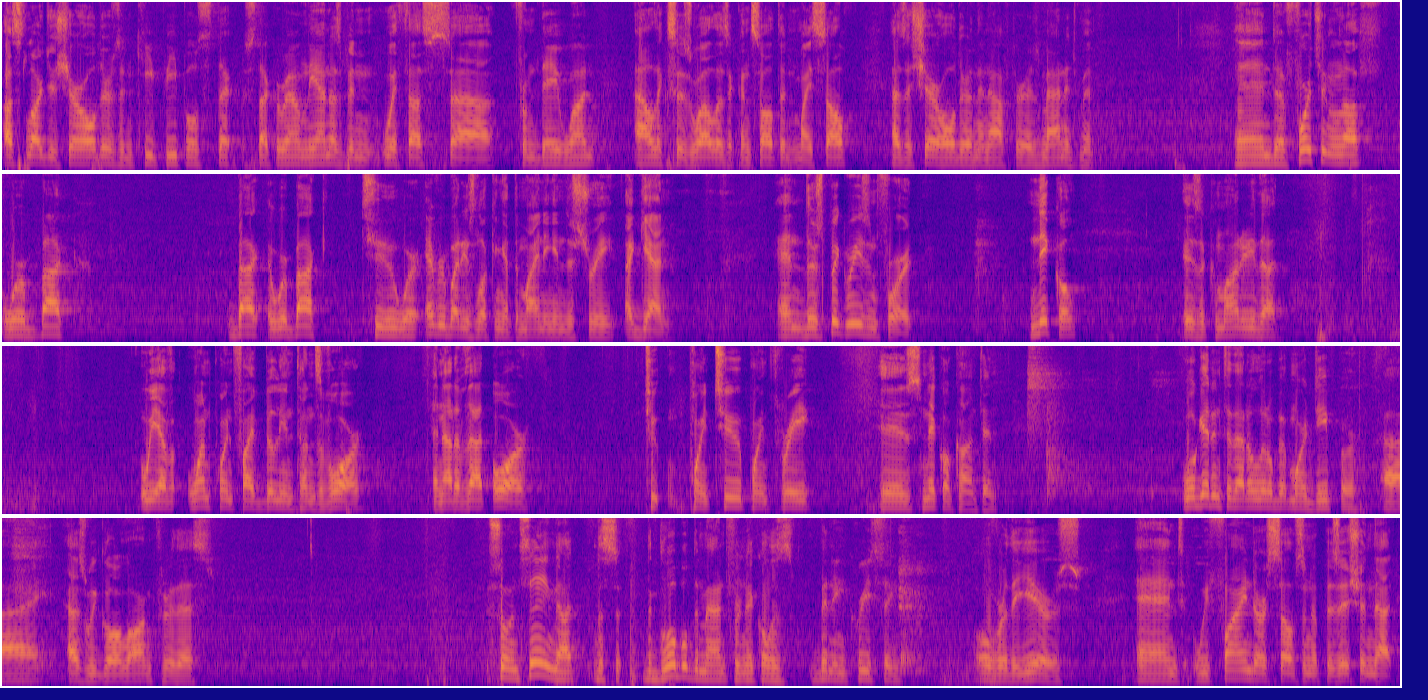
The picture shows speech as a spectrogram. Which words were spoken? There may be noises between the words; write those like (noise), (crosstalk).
Us larger shareholders and key people st stuck around. Leanna's been with us uh, from day one, Alex as well as a consultant, myself as a shareholder, and then after as management. And uh, fortunate enough, we're back, back, we're back to where everybody's looking at the mining industry again. And there's big reason for it. Nickel is a commodity that we have 1.5 billion tons of ore, and out of that ore, 2.2, 0.3 is nickel content. We'll get into that a little bit more deeper uh, as we go along through this. So in saying that, the global demand for nickel has been increasing over the years, and we find ourselves in a position that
